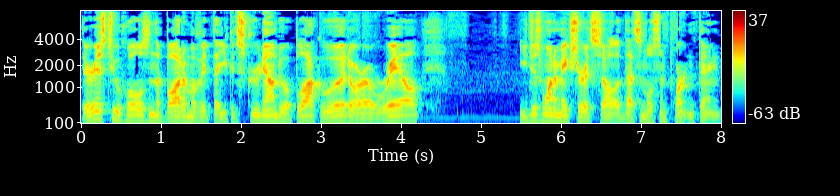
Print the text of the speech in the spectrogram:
There is two holes in the bottom of it that you can screw down to a block of wood or a rail. You just want to make sure it's solid. That's the most important thing.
